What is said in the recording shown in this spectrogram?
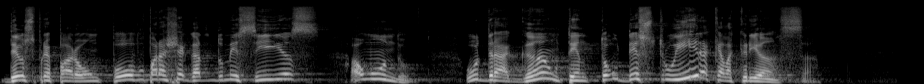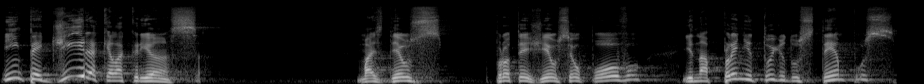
Deus preparou um povo para a chegada do Messias ao mundo. O dragão tentou destruir aquela criança, impedir aquela criança. Mas Deus protegeu o seu povo e na plenitude dos tempos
